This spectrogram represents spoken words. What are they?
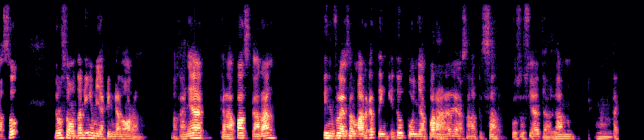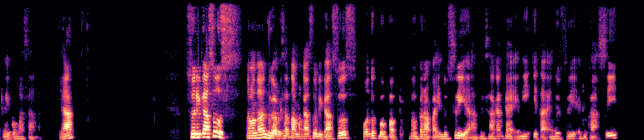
masuk terus teman-teman ingin meyakinkan orang. Makanya kenapa sekarang influencer marketing itu punya peranan yang sangat besar, khususnya dalam hmm, teknik pemasaran. Ya. Studi kasus, teman-teman juga bisa tambahkan studi kasus untuk beberapa industri ya. Misalkan kayak ini kita industri edukasi,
